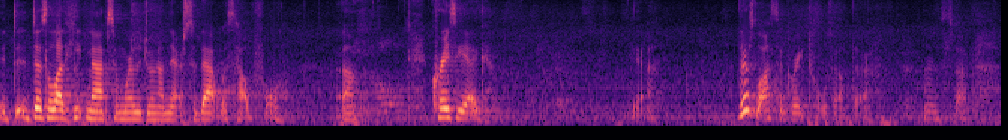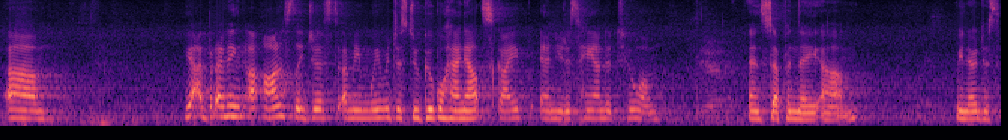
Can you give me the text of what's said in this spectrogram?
It, it does a lot of heat maps and where they're doing on there. So that was helpful. Uh, Crazy Egg. Yeah. There's lots of great tools out there and stuff. Um, yeah, but I mean, uh, honestly, just, I mean, we would just do Google Hangout, Skype, and you just hand it to them and stuff, and they, um, you know, just,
